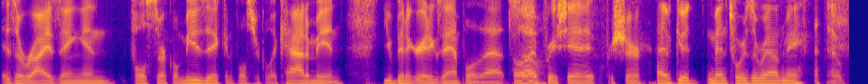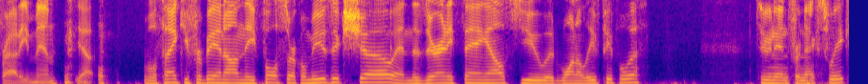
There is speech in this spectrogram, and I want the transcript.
is arising in Full Circle Music and Full Circle Academy, and you've been a great example of that. So oh, I appreciate it. for sure. I have good mentors around me. Yeah, oh, we're proud of you, man. yeah. Well, thank you for being on the Full Circle Music Show. And is there anything else you would want to leave people with? Tune in for next week.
